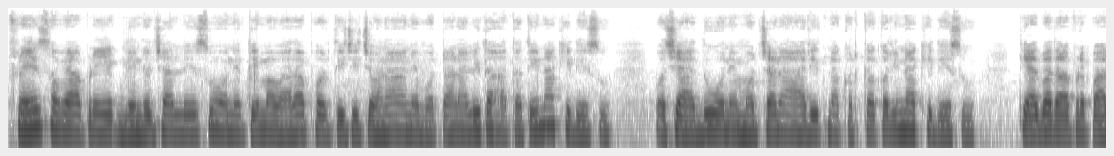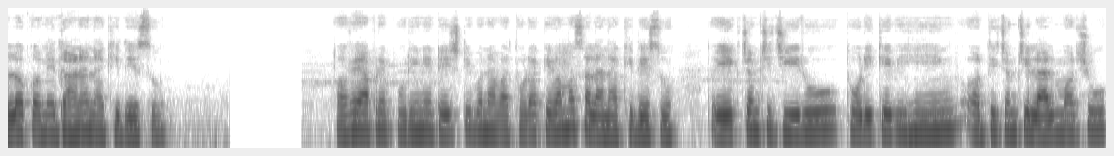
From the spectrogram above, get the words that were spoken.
ફ્રેન્ડ્સ, હવે આપણે એક બ્લેન્ડર જાર લેશું અને તેમાં વારા ફરતી જે ચણા અને વટાણા લીધા હતા તે નાખી દેશું. પછી આદુ અને મરચાંના આ રીતના કટકા કરી નાખી દેશું. ત્યારબાદ આપણે પાલક અને ધાણા નાખી દેશું. હવે આપણે પૂરીને ટેસ્ટી બનાવવા થોડાક એવા મસાલા નાખી દેશું. તો એક ચમચી જીરું, થોડીક એવી હિંગ, અડધી ચમચી લાલ મરચું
